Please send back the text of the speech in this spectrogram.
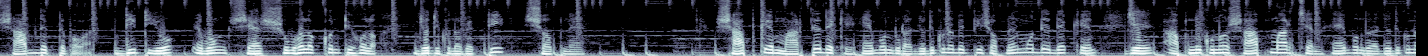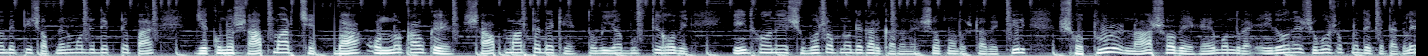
সাপ দেখতে পাওয়ার দ্বিতীয় এবং শেষ শুভ লক্ষণটি হলো, যদি কোনো ব্যক্তি স্বপ্নে সাপকে মারতে দেখে হ্যাঁ বন্ধুরা, যদি কোনো ব্যক্তি স্বপ্নের মধ্যে দেখেন যে আপনি কোনো সাপ মারছেন হ্যাঁ বন্ধুরা, যদি কোনো ব্যক্তি স্বপ্নের মধ্যে দেখতে পায় যে কোনো সাপ মারছে বা অন্য কাউকে সাপ মারতে দেখে, তবে ইহা বুঝতে হবে, এই ধরনের শুভ স্বপ্ন দেখার কারণে স্বপ্নদ্রষ্টা ব্যক্তির শত্রুর নাশ হবে হ্যাঁ বন্ধুরা, এই ধরনের শুভ স্বপ্ন দেখে থাকলে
